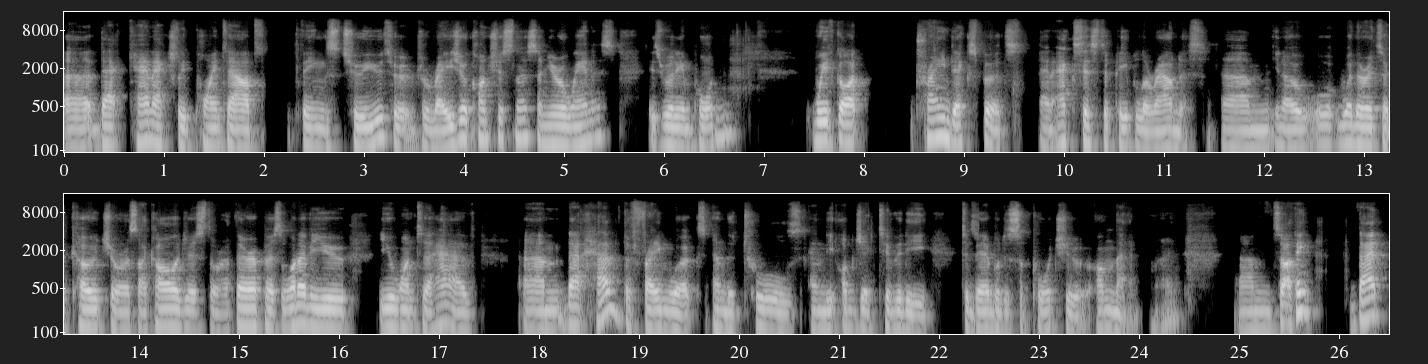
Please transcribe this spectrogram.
uh, that can actually point out things to you to, to raise your consciousness and your awareness is really important. We've got trained experts and access to people around us. Um, you know, whether it's a coach or a psychologist or a therapist or whatever you you want to have, um, that have the frameworks and the tools and the objectivity to be able to support you on that. Right. Um, so I think that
